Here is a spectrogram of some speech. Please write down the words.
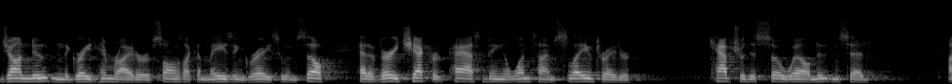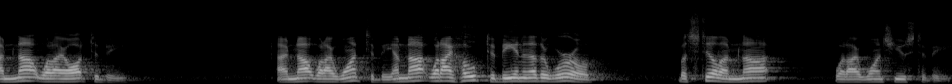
John Newton, the great hymn writer of songs like Amazing Grace, who himself had a very checkered past being a one time slave trader, captured this so well. Newton said, I'm not what I ought to be. I'm not what I want to be. I'm not what I hope to be in another world, but still I'm not what I once used to be.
